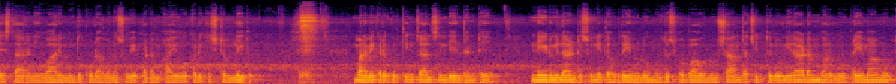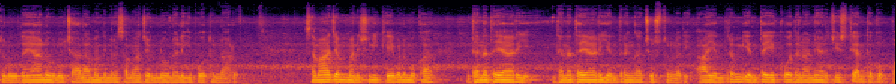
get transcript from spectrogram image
చేస్తారని వారి ముందు కూడా మనసు విప్పడం ఆ యువకుడికి ఇష్టం లేదు. మనం ఇక్కడ గుర్తించాల్సింది ఏంటంటే నేడు ఇలాంటి సున్నిత హృదయములు మృదు స్వభావులు శాంత చిత్తులు నిరాడంబరులు ప్రేమామూర్తులు దయాలువులు చాలామంది మన సమాజంలో నలిగిపోతున్నారు. సమాజం మనిషిని కేవలం ఒక ధన తయారీ ధన తయారీ యంత్రంగా చూస్తున్నది. ఆ యంత్రం ఎంత ఎక్కువ ధనాన్ని ఆర్జిస్తే అంత గొప్ప.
